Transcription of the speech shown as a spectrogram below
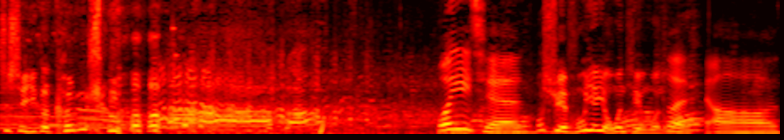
这是一个坑是吗？我以前我雪服也有问题，我对，呃，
